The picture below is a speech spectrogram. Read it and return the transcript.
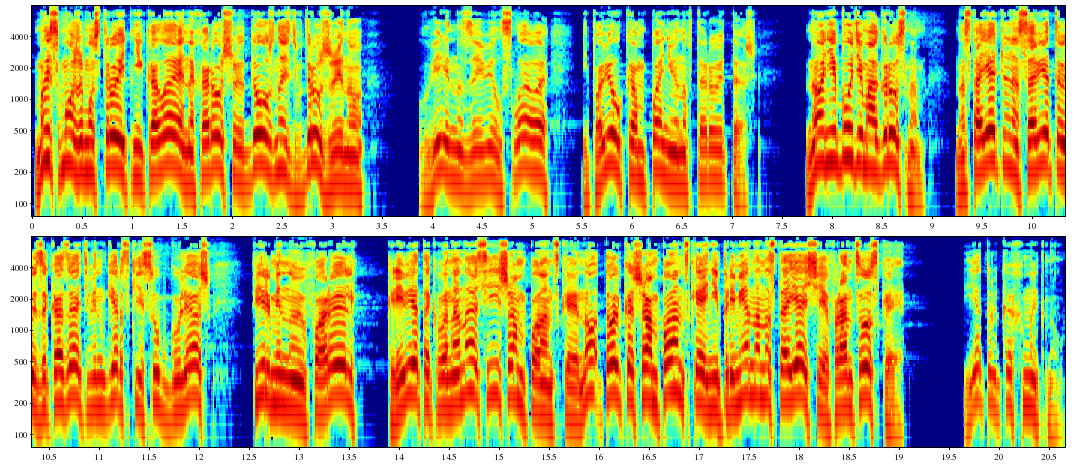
мы сможем устроить Николая на хорошую должность в дружину», — уверенно заявил Слава и повел компанию на второй этаж. «Но не будем о грустном. Настоятельно советую заказать венгерский суп-гуляш, фирменную форель, креветок в ананасе и шампанское. Но только шампанское непременно настоящее, французское». Я только хмыкнул.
